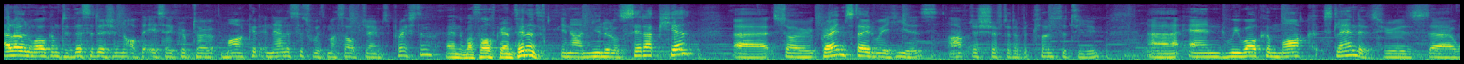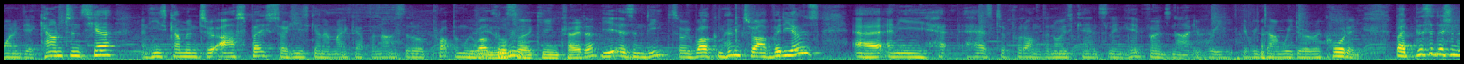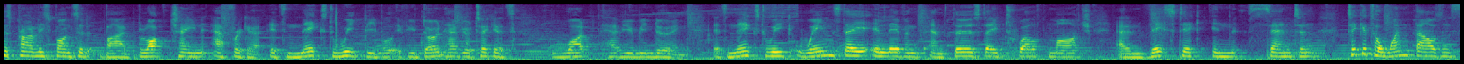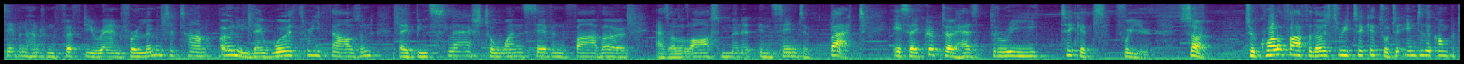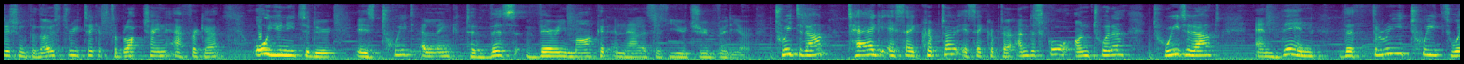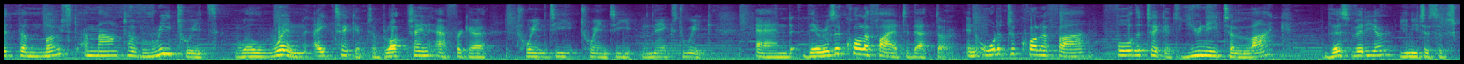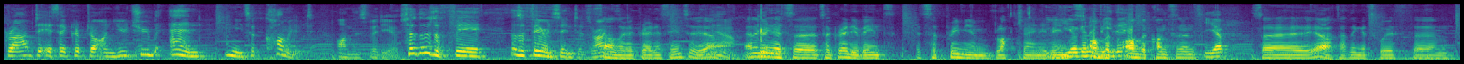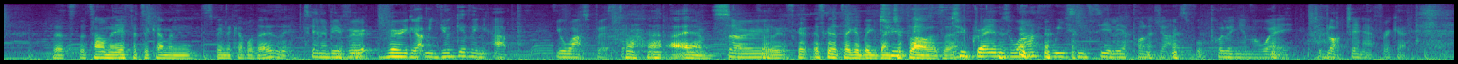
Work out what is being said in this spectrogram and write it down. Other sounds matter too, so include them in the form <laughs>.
Hello and welcome to this edition of the SA Crypto Market Analysis with myself, James Preston, And myself, Graham Tennant. in our new little setup here. Uh, so Graham stayed where he is. I've just shifted a bit closer to you, uh, and we welcome Mark Slanders, who is uh, one of the accountants here, and he's come into our space, so he's going to make up a nice little prop, and we welcome He's also him. a keen trader. He is indeed. So we welcome him to our videos, uh, and he ha- has to put on the noise cancelling headphones now every every time we do a recording. But this edition is proudly sponsored by Blockchain Africa. It's next week, people. If you don't have your tickets, what have you been doing? It's next week, Wednesday 11th and Thursday 12th March at Investec in Sandton. Tickets are 1,750 Rand for a limited time only. They were 3,000. They've been slashed to 1,750 as a last minute incentive. But SA Crypto has three tickets for you. So, to qualify for those three tickets or to enter the competition for those three tickets to Blockchain Africa, all you need to do is tweet a link to this very market analysis YouTube video. Tweet it out, tag SA Crypto, SA Crypto underscore on Twitter, tweet it out, and then the three tweets with the most amount of retweets will win a ticket to Blockchain Africa 2020 next week. And there is a qualifier to that though. In order to qualify for the tickets, you need to like this video, you need to subscribe to SA Crypto on YouTube, and you need to comment on this video. So those are fair. Those are fair incentives, right? Sounds like a great incentive, yeah. Yeah, and I good. mean, it's a, it's a great event. It's a premium blockchain event You're of, be the, there? of the continent. Yep. So, yeah, I think it's worth um, that's the time and effort to come and spend a couple of days there. It's going to be very, very good. I mean, you're giving up your wife's birthday, <laughs> I am. so. So it's, go- it's going to take a big bunch to- of flowers, eh? To Graham's wife, we sincerely apologize for pulling him away to Blockchain Africa.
